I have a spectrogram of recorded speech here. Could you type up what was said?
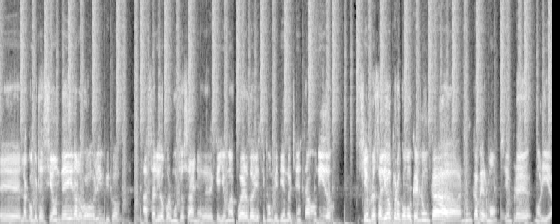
eh, la conversación de ir a los Juegos Olímpicos ha salido por muchos años, desde que yo me acuerdo y estoy compitiendo aquí en Estados Unidos, siempre salió, pero como que nunca, nunca mermó, siempre moría.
